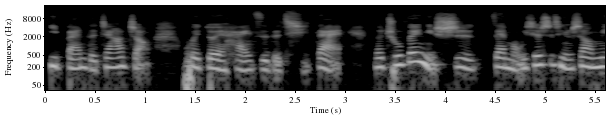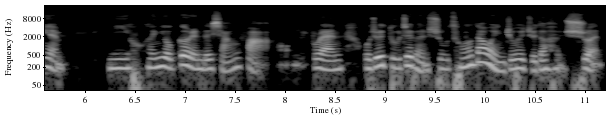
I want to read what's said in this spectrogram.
一般的家长会对孩子的期待。那除非你是在某一些事情上面，你很有个人的想法，不然我觉得读这本书从头到尾你就会觉得很顺。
